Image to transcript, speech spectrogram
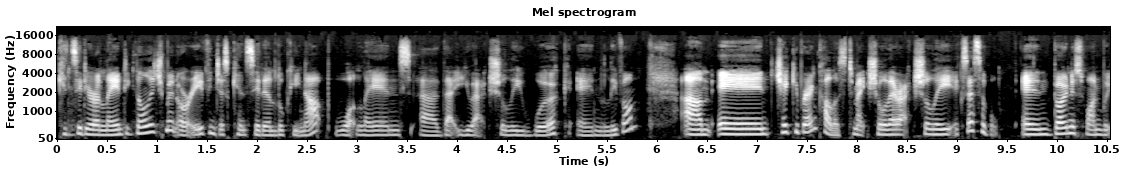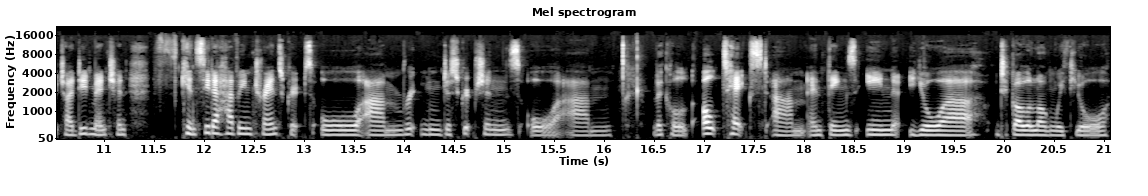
consider a land acknowledgement, or even just consider looking up what lands uh, that you actually work and live on, um, and check your brand colours to make sure they're actually accessible. And bonus one, which I did mention, consider having transcripts or um, written descriptions or um, what they're called alt text um, and things in your to go along with your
